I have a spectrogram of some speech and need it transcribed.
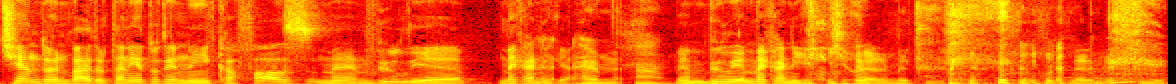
që duhen mbajtur tani e tutje në një kafaz me mbyllje mekanike. Herme, ah. me mbyllje mekanike jo hermetike. hermetike.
